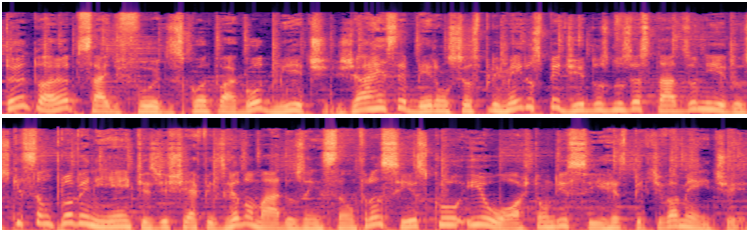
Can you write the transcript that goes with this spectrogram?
Tanto a Upside Foods quanto a Gold Meat já receberam seus primeiros pedidos nos Estados Unidos, que são provenientes de chefes renomados em São Francisco e Washington DC, respectivamente.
